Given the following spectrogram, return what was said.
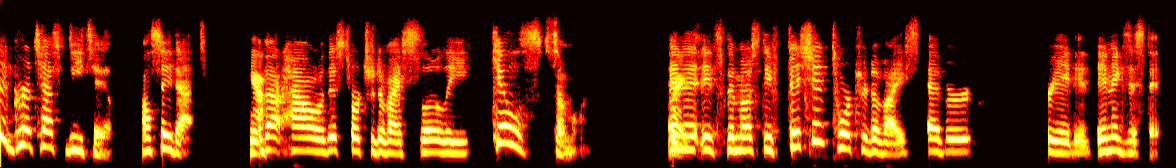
into grotesque detail. I'll say that Yeah. about how this torture device slowly kills someone, and Right. it, it's the most efficient torture device ever created in existence.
